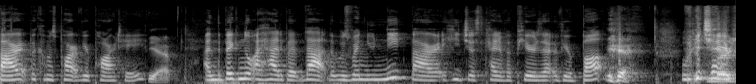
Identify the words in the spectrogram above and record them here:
Barrett becomes part of your party. Yeah, And the big note I had about that, that was when you need Barrett, he just kind of appears out of your butt. yeah, Which I merges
